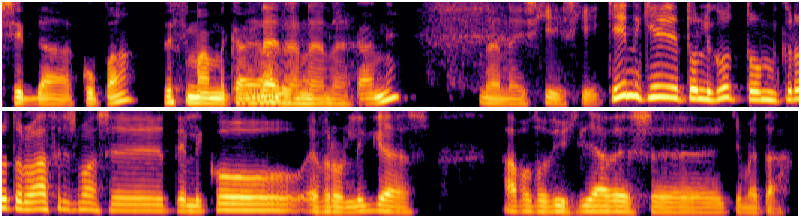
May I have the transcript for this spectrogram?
60 κούπα. Δεν θυμάμαι κάτι ναι, ναι, ναι, ναι. κάνει. Ναι, ναι, ισχύει, ισχύει. Και είναι και το, λιγό, το μικρότερο άθροισμα σε τελικό Ευρωλίγκας από το 2000 ε, και μετά.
